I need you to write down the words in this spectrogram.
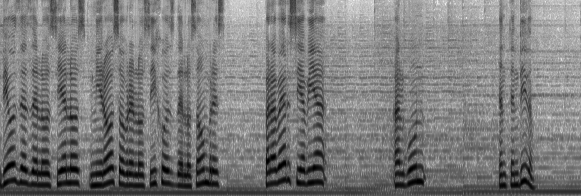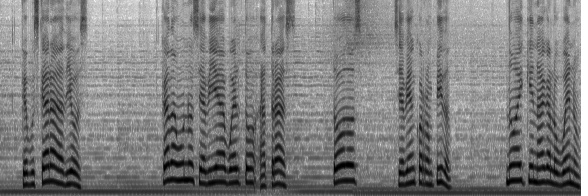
Dios desde los cielos miró sobre los hijos de los hombres para ver si había algún entendido que buscara a Dios. Cada uno se había vuelto atrás, todos se habían corrompido. No hay quien haga lo bueno,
